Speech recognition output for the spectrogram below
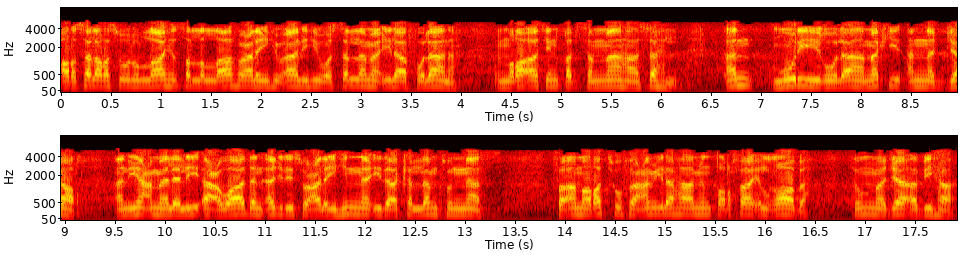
أرسل رسول الله صلى الله عليه وآله وسلم إلى فلانة امرأة قد سماها سهل أن مري غلامك النجار أن يعمل لي أعوادا أجلس عليهن إذا كلمت الناس. فأمرته فعملها من طرفاء الغابة ثم جاء بها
